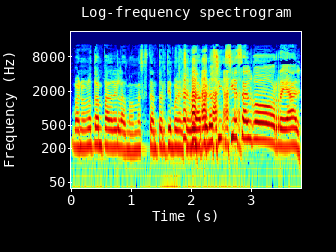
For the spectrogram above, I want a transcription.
bueno, no tan padre las mamás que están todo el tiempo en el celular, pero sí, sí es algo real.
